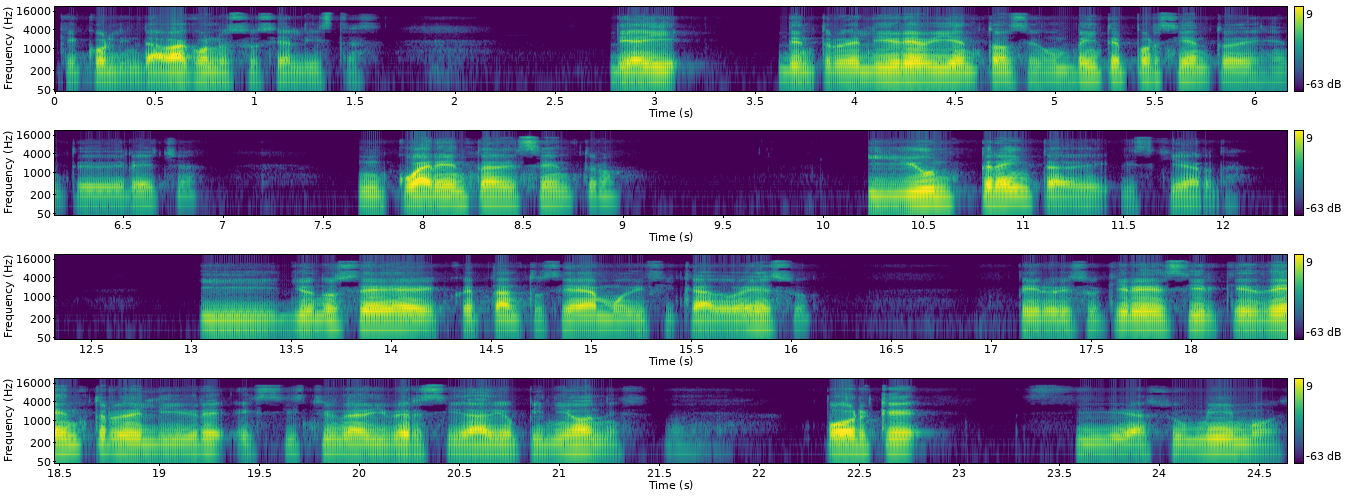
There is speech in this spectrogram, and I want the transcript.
que colindaba con los socialistas. De ahí, dentro del Libre había entonces un 20% de gente de derecha, un 40% de centro y un 30% de izquierda. Y yo no sé qué tanto se haya modificado eso, pero eso quiere decir que dentro del Libre existe una diversidad de opiniones. Porque si asumimos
